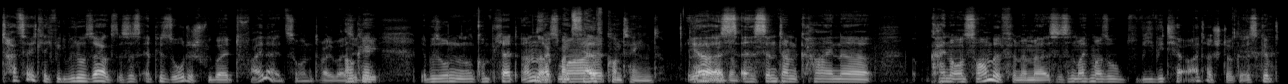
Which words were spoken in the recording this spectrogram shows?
tatsächlich, wie, wie du sagst, es ist episodisch, wie bei Twilight Zone teilweise. Okay. Die, die Episoden sind komplett anders. Sagt man self-contained. Ja, es, es sind dann keine, keine Ensemblefilme mehr. Es sind manchmal so wie, wie Theaterstücke. Es gibt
